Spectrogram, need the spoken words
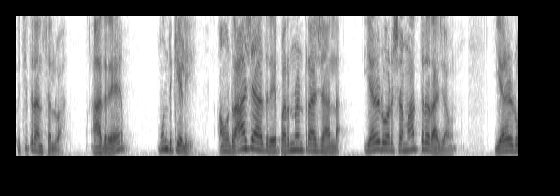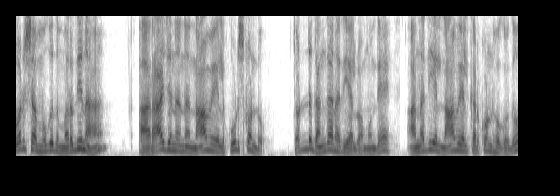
ವಿಚಿತ್ರ ಅನ್ಸಲ್ವಾ? ಆದರೆ ಮುಂದೆ ಕೇಳಿ, ಅವನು ರಾಜ ಆದರೆ ಪರ್ಮನೆಂಟ್ ರಾಜ ಅಲ್ಲ. ಎರಡು ವರ್ಷ ಮಾತ್ರ ರಾಜ ಅವನು. ಎರಡು ವರ್ಷ ಮುಗಿದ ಮರುದಿನ ಆ ರಾಜನನ್ನು ನಾವೆಯಲ್ಲಿ ಕೂಡಿಸ್ಕೊಂಡು, ದೊಡ್ಡ ಗಂಗಾ ನದಿ ಅಲ್ವಾ ಮುಂದೆ? ಆ ನದಿಯಲ್ಲಿ ನಾವೆಯಲ್ಲಿ ಕರ್ಕೊಂಡು ಹೋಗೋದು,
